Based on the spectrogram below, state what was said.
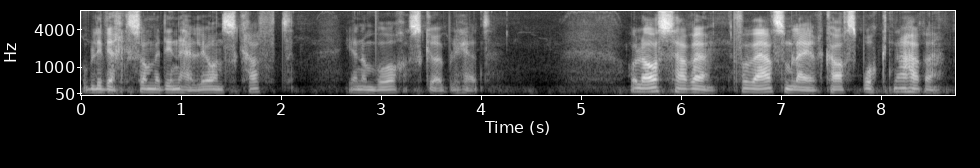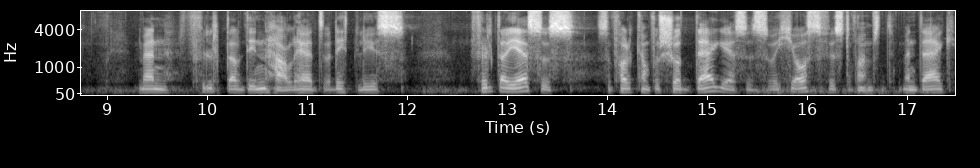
og bli virksom med din Hellige Ånds kraft gjennom vår skrøpelighet. Og la oss, Herre, få være som leirkar, sprukne, Herre, men fullt av din herlighet og ditt lys. Fullt av Jesus, så folk kan få se deg, Jesus, og ikke oss først og fremst, men deg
